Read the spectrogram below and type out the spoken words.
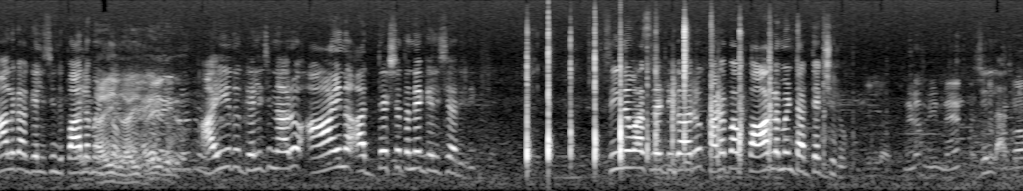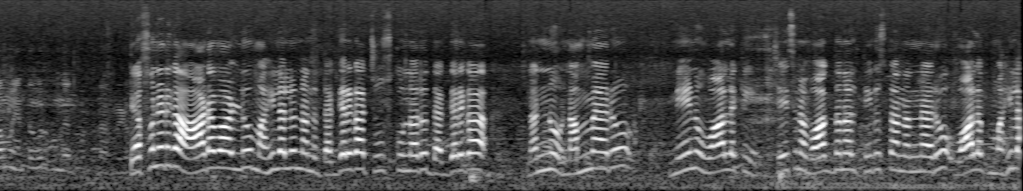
నాలుగా గెలిచింది పార్లమెంట్ ఐదు గెలిచినారు. ఆయన అధ్యక్షతనే గెలిచారు ఇది. శ్రీనివాస్ రెడ్డి గారు కడప పార్లమెంట్ అధ్యక్షులు. జిల్లా. డెఫినెట్గా ఆడవాళ్ళు మహిళలు నన్ను దగ్గరగా చూసుకున్నారు దగ్గరగా నన్ను నమ్మారు. నేను వాళ్ళకి చేసిన వాగ్దానాలు తీరుస్తానన్నారు. వాళ్ళకు మహిళ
